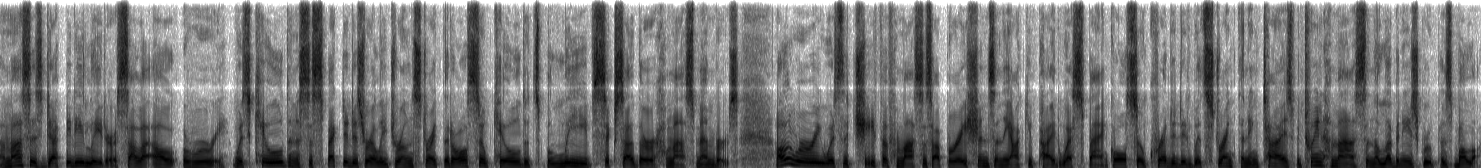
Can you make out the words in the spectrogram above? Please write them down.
Hamas's deputy leader, Saleh al-Arouri, was killed in a suspected Israeli drone strike that also killed, it's believed, six other Hamas members. Al-Arouri was the chief of Hamas's operations in the occupied West Bank, also credited with strengthening ties between Hamas and the Lebanese group Hezbollah.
